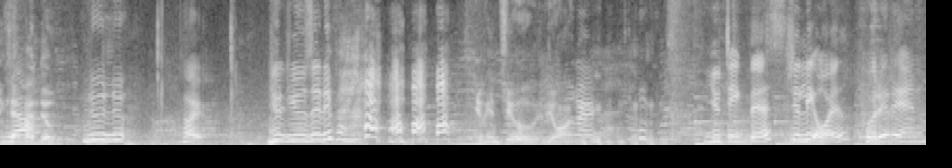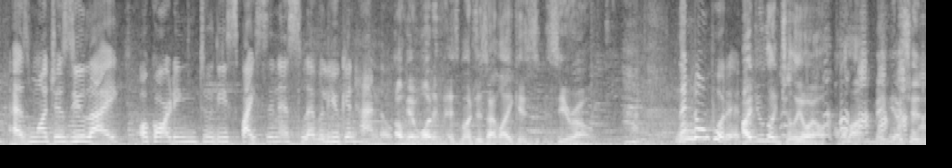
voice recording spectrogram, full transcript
in Kathmandu? You, you, sorry. You usually find You can chew if you want. You take this chili oil, put it in as much as you like, according to the spiciness level you can handle. Okay, what if as much as I like is zero? Then don't put it. I do like chili oil. Hold on, maybe I should,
